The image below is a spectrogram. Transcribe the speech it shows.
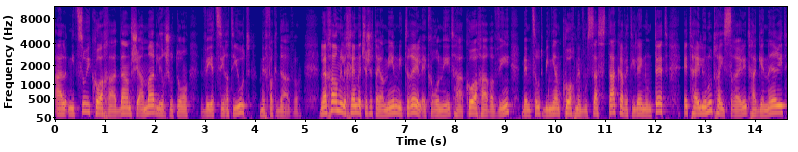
על מיצוי כוח האדם שעמד לרשותו ויצירתיות מפקדיו. לאחר מלחמת ששת הימים נטרל עקרונית הכוח הערבי באמצעות בניין כוח מבוסס טק"א וטילי נ"ט את העליונות הישראלית הגנרית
